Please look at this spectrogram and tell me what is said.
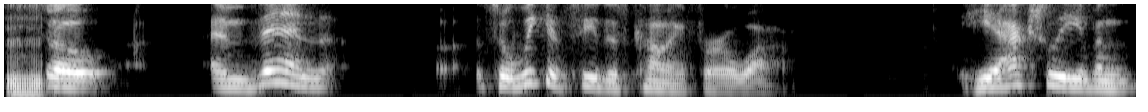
Mm-hmm. So, and then, so we could see this coming for a while he actually even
